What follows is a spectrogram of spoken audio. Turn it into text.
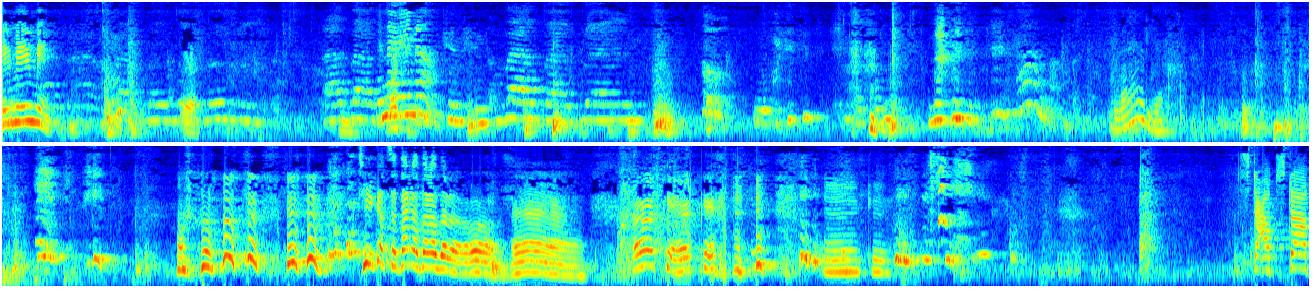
ইরমি ইরমি লা ঠিক আছে দাঁড়া দাঁড়া দাঁড়া। হ্যাঁ। Okay okay. Okay. Stop stop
